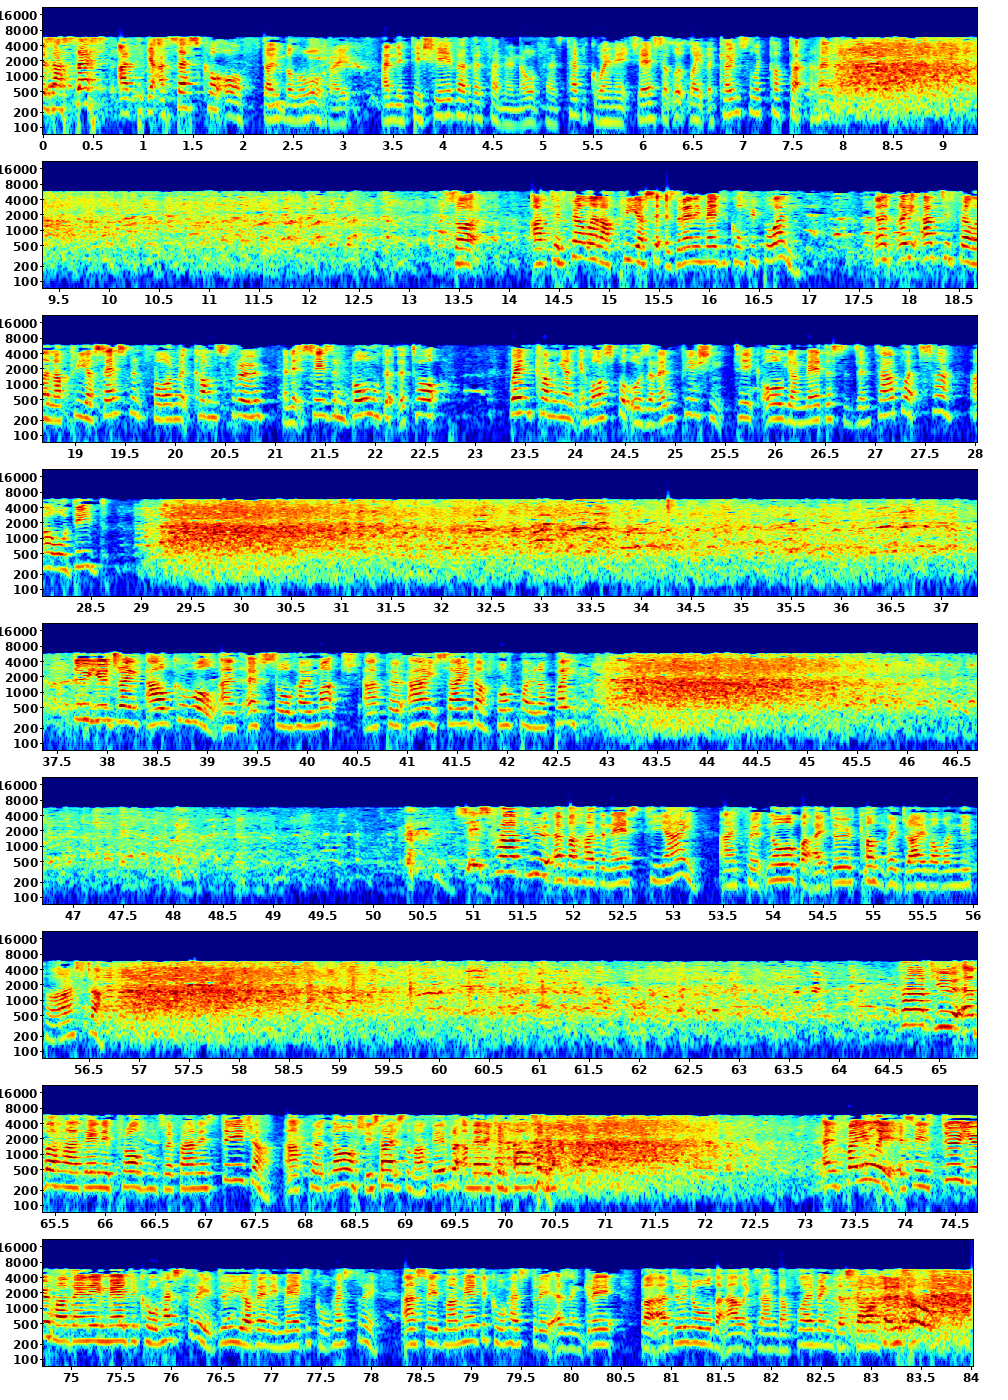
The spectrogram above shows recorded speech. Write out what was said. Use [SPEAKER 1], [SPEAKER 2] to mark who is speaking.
[SPEAKER 1] was a cyst. I had to get a cyst cut off down below, right? And they had to shave everything and all. It's typical NHS. It looked like the council had cut it, right? so I had to fill in a pre-ass. Is there any medical people in? Right, I had to fill in a pre-assessment form. It comes through and it says in bold at the top. When coming into hospital as an inpatient, take all your medicines and tablets. Huh? I OD'd. Do you drink alcohol? And if so, how much? I put aye, cider, four pound a pint. Says, have you ever had an STI? I put no, but I do currently drive a one litre Astra. Have you ever had any problems with anaesthesia? I put no, she's actually my favourite American person. And finally, it says, Do you have any medical history? Do you have any medical history? I said, My medical history isn't great, but I do know that Alexander Fleming discovered penicillin.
